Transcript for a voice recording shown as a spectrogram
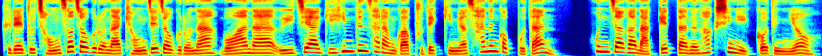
그래도 정서적으로나 경제적으로나 뭐 하나 의지하기 힘든 사람과 부대끼며 사는 것보단 혼자가 낫겠다는 확신이 있거든요.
